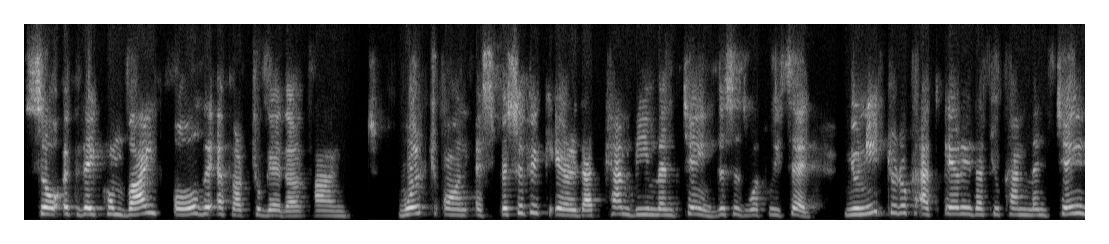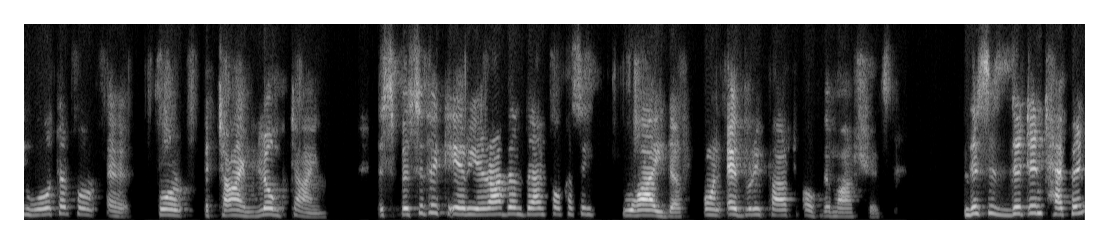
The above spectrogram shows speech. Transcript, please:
So if they combine all the effort together and worked on a specific area that can be maintained this is what we said you need to look at area that you can maintain water for uh, for a time, long time, a specific area rather than focusing wider on every part of the marshes. This is didn't happen,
